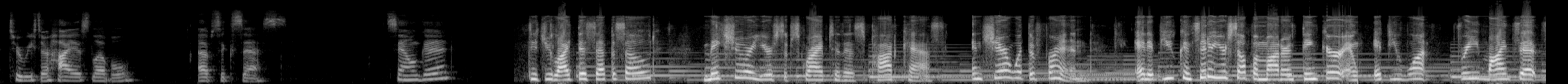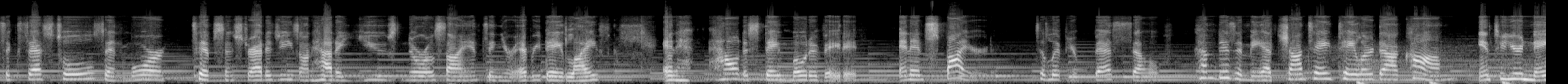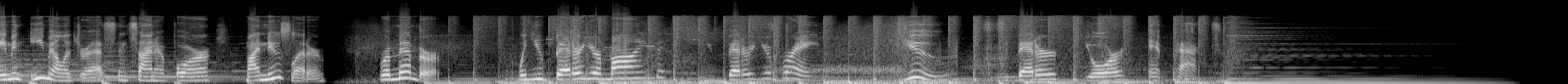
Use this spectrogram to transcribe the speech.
to reach their highest level of success. Sound good? Did you like this episode? Make sure you're subscribed to this podcast and share with a friend. And if you consider yourself a modern thinker and if you want free mindset success tools and more tips and strategies on how to use neuroscience in your everyday life and how to stay motivated and inspired to live your best self, come visit me at shantaytaylor.com, enter your name and email address and sign up for my newsletter. Remember, when you better your mind, you better your brain, you better your impact.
